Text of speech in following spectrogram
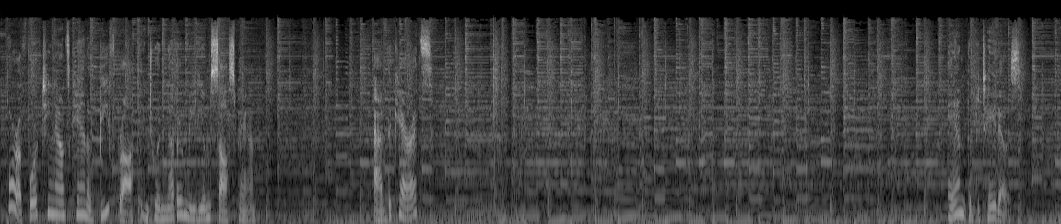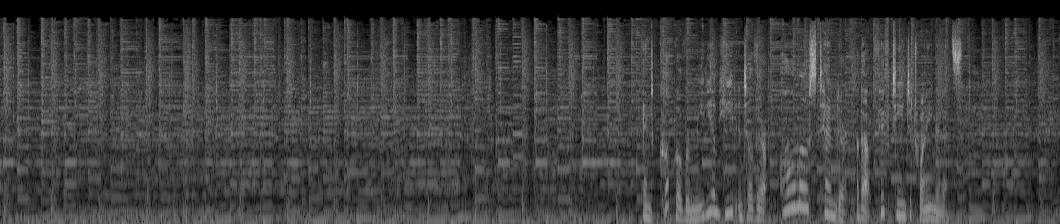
Pour a 14 ounce can of beef broth into another medium saucepan. Add the carrots, and the potatoes. And cook over medium heat until they're almost tender, about 15 to 20 minutes.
